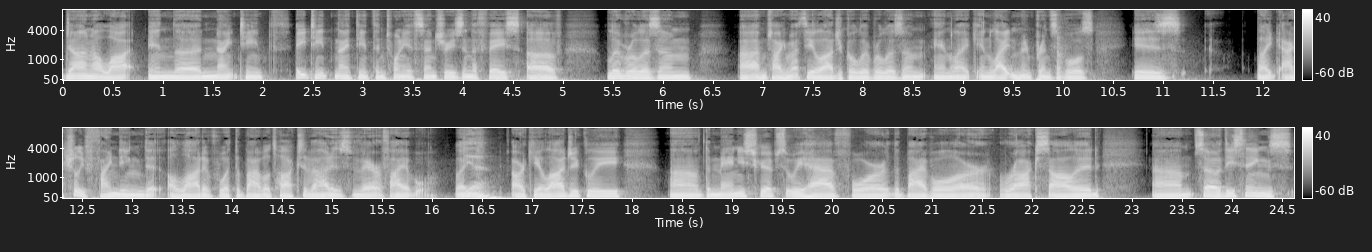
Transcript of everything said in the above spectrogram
done a lot in the 19th, 18th, 19th, and 20th centuries in the face of liberalism. Uh, I'm talking about theological liberalism and like Enlightenment principles is like actually finding that a lot of what the Bible talks about is verifiable. Like Yeah. archaeologically, uh, the manuscripts that we have for the Bible are rock solid. Um, so these things,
